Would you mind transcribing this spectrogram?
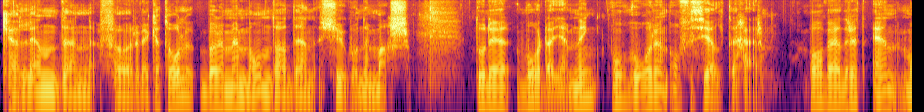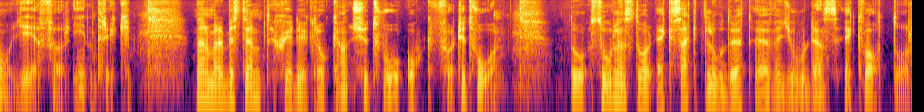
Kalendern för vecka 12 börjar med måndag den 20 mars då det är vårdagjämning och våren officiellt är här. Vad vädret än må ge för intryck. Närmare bestämt sker det klockan 22.42 då solen står exakt lodrätt över jordens ekvator.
